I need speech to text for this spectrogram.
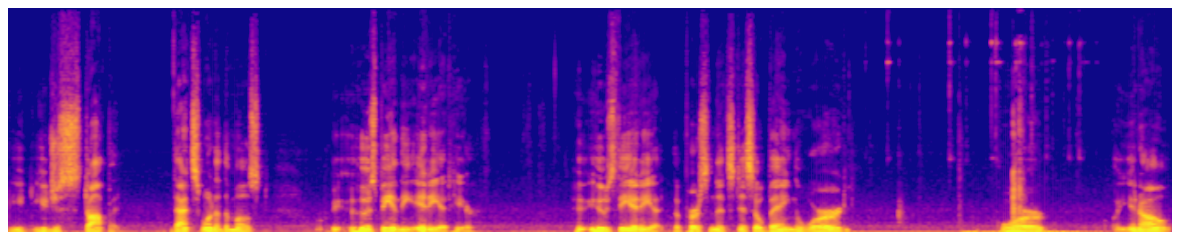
You you just stop it. That's one of the most. Who's being the idiot here? Who, who's the idiot? The person that's disobeying the word, or you know,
